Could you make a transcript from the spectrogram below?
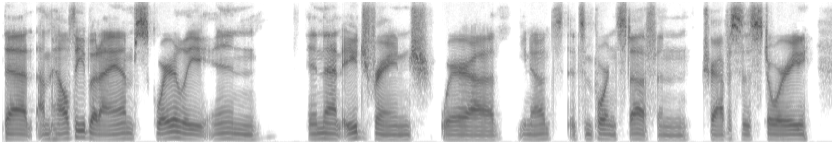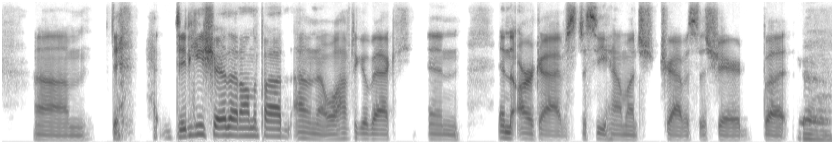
that I'm healthy, but I am squarely in in that age range where uh, you know it's it's important stuff. And Travis's story, um, did, did he share that on the pod? I don't know. We'll have to go back in in the archives to see how much Travis has shared. But yeah.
